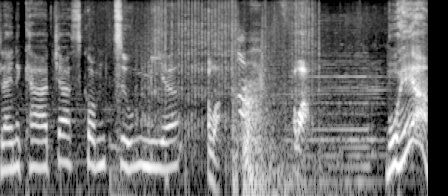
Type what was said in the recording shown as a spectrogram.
kleine Katjas, kommt zu mir. Aua. Aua. Woher?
